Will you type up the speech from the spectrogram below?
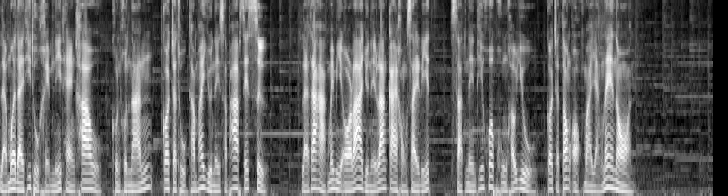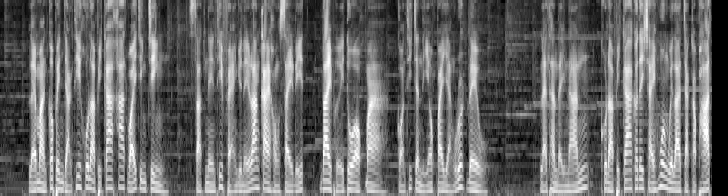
และเมื่อใดที่ถูกเข็มนี้แทงเข้า คนคนนั้นก็จะถูกทำให้อยู่ในสภาพเซตสึและถ้าหากไม่มีออร่าอยู่ในร่างกายของไซริส สัตว์เนนที่ควบคุมเขาอยู่ก็จะต้องออกมาอย่างแน่นอน และมันก็เป็นอย่างที่คุราปิก้าคาดไว้จริง ๆ สัตว์เนนที่แฝงอยู่ในร่างกายของไซริสได้เผยตัวออกมาก่อนที่จะหนีออกไปอย่างรวดเร็ว และทันใดนั้นคุราปิก้าก็ได้ใช้ห่วงเวลาจักรพรรดิ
